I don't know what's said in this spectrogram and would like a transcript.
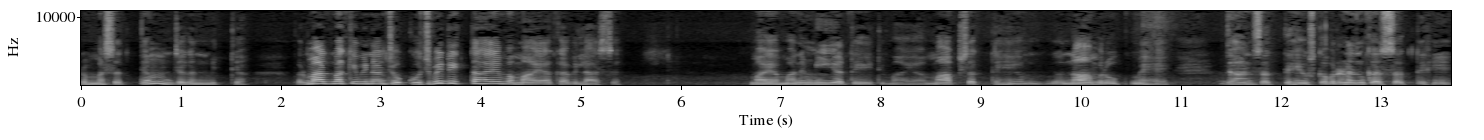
ब्रह्म सत्यम जगन मिथ्या परमात्मा के बिना जो कुछ भी दिखता है, वह माया का विलास है। माया माने मीयते इति माया। माप सकते हैं हम नाम रूप में है, जान सकते हैं, उसका वर्णन कर सकते हैं,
